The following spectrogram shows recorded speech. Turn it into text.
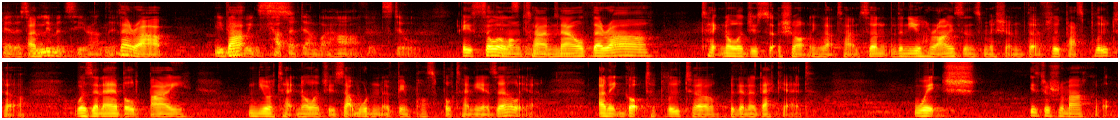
Yeah, there's some And limits here, aren't there? There are. Even if we cut that down by half, it's still it's still a long Still a time. Now, there are technologies that are shortening that time. So, the New Horizons mission that flew past Pluto was enabled by newer technologies that wouldn't have been possible 10 years earlier. And it got to Pluto within a decade, which is just remarkable.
